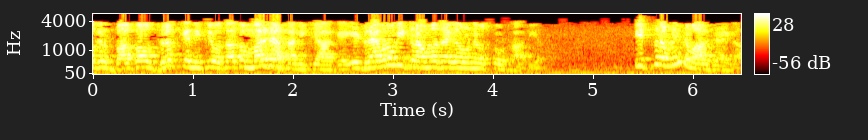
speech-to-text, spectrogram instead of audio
اگر بابا اس درخت کے نیچے ہوتا تو مر جاتا نیچے آ کے یہ ڈرائیوروں کی کرامت ہے کہ انہوں نے اس کو اٹھا دیا۔ اس طرف نہیں نواز جائے گا،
